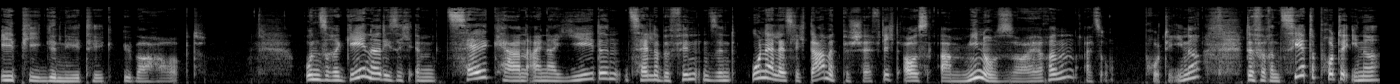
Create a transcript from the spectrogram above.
Epigenetik überhaupt? Unsere Gene, die sich im Zellkern einer jeden Zelle befinden, sind unerlässlich damit beschäftigt, aus Aminosäuren, also Proteine, differenzierte Proteine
